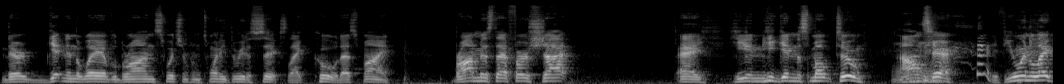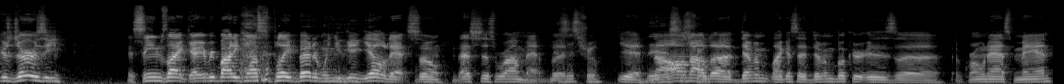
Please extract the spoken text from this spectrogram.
They're getting in the way of LeBron switching from 23 to 6. Like, cool, that's fine. Bron missed that first shot. Hey, he and he getting the smoke too. I don't mm. care. If you in the Lakers jersey, it seems like everybody wants to play better when you get yelled at. So that's just where I'm at. But This is true. yeah, This no, all is in all, uh, Devin, like I said, Devin Booker is uh, a grown ass man.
